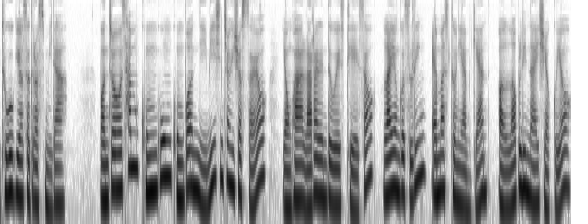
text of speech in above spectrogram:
두 곡 이어서 들었습니다. 먼저 3000번님이 신청해 주셨어요. 영화 라라랜드 OST에서 라이언 고슬링, 엠마 스톤이 함께한 A Lovely Night이었고요.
